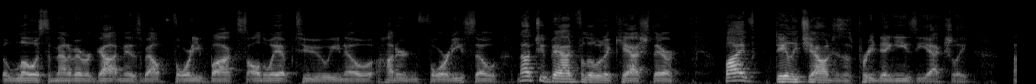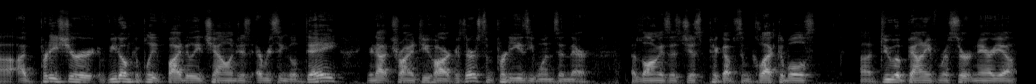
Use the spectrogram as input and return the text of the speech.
the lowest amount I've ever gotten is about 40 bucks, all the way up to, you know, 140. So not too bad for a little bit of cash there. Five daily challenges is pretty dang easy, actually. Uh, I'm pretty sure if you don't complete five daily challenges every single day, you're not trying too hard because there's some pretty easy ones in there. As long as it's just pick up some collectibles, uh, do a bounty from a certain area.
